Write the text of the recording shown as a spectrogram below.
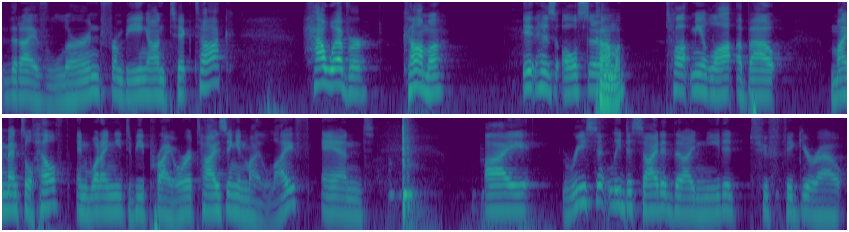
that I've learned from being on TikTok. However, comma, it has also Comma. taught me a lot about my mental health and what I need to be prioritizing in my life. And I recently decided that I needed to figure out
